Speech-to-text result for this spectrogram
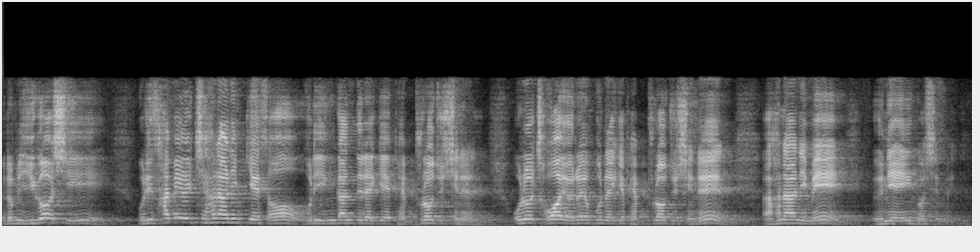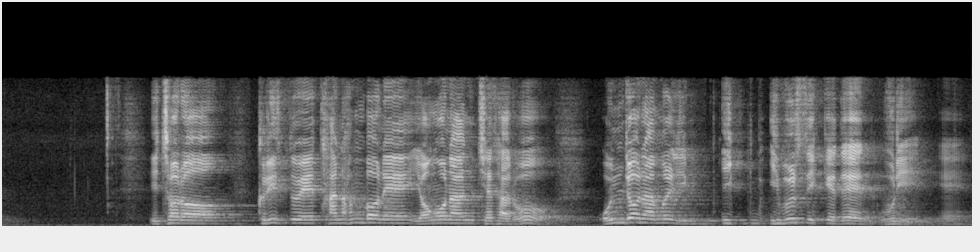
여러분 이것이 우리 삼위일체 하나님께서 우리 인간들에게 베풀어 주시는 오늘 저와 여러분에게 베풀어 주시는 하나님의 은혜인 것입니다. 이처럼 그리스도의 단 한 번의 영원한 제사로 온전함을 입을 수 있게 된 우리 예.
